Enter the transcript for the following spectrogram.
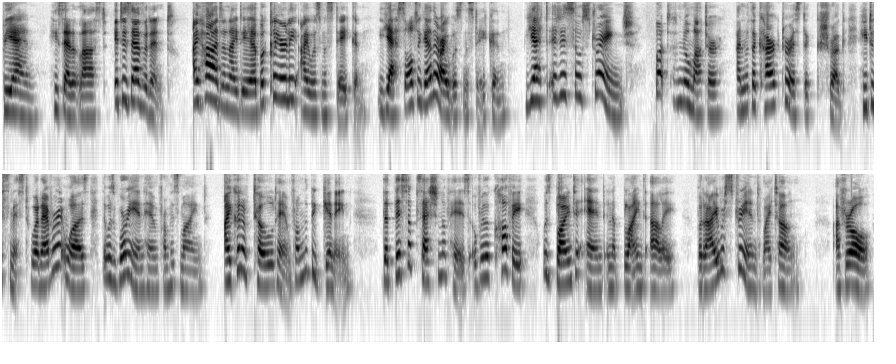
Bien, he said at last. It is evident. I had an idea, but clearly I was mistaken. Yes, altogether I was mistaken. Yet it is so strange. But no matter. And with a characteristic shrug, he dismissed whatever it was that was worrying him from his mind. I could have told him from the beginning that this obsession of his over the coffee was bound to end in a blind alley, but I restrained my tongue. After all,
